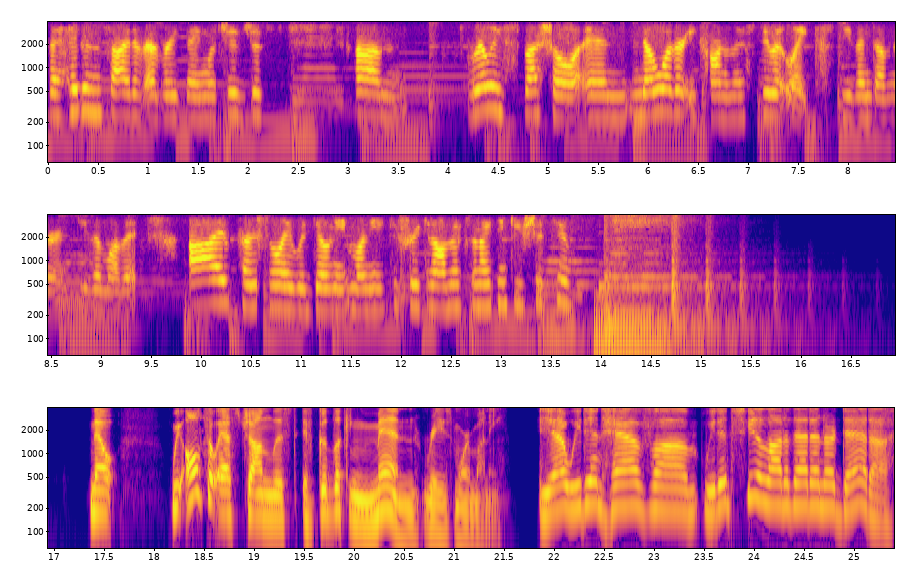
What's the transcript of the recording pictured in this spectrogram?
the hidden side of everything, which is just um, really special, and no other economists do it like Stephen Dubner and Stephen Levitt. I personally would donate money to Freakonomics, and I think you should too. Now, we also asked John List if good-looking men raised more money. Yeah, we didn't have, um, we didn't see a lot of that in our data.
